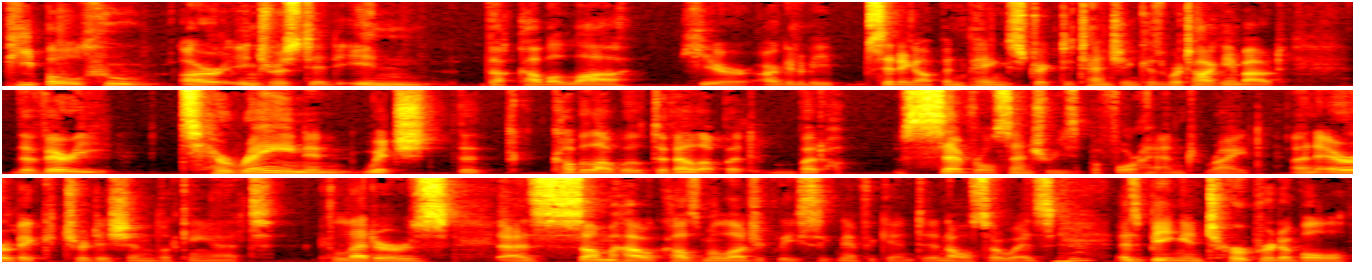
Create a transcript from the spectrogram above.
people who are interested in the Kabbalah here are going to be sitting up and paying strict attention because we're talking about the very terrain in which the Kabbalah will develop, but but several centuries beforehand, right? An Arabic tradition looking at letters as somehow cosmologically significant and also as mm-hmm. as being interpretable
